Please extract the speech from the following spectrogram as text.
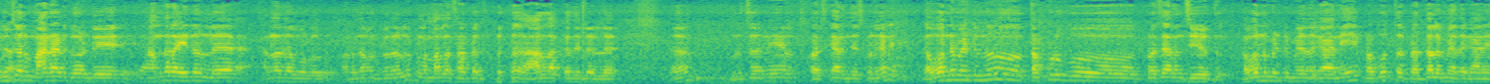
కూర్చొని మాట్లాడుకోండి. అందరూ అయిన వాళ్ళే అన్నదమ్ములు అన్నదమ్ముల పిల్లలు మళ్ళీ సడ్డ వాళ్ళ అక్క జిల్లలే కూర్చొని పరిష్కారం చేసుకోండి. కానీ గవర్నమెంట్ను తప్పుడు ప్రచారం చేయొద్దు. గవర్నమెంట్ మీద కానీ ప్రభుత్వ పెద్దల మీద కానీ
